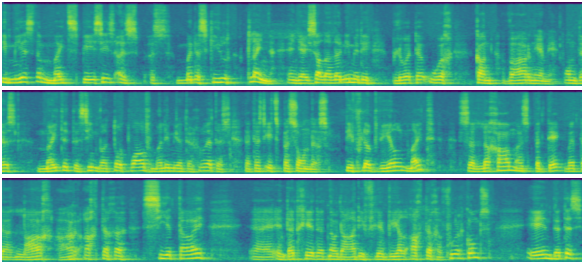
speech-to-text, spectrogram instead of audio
die meeste mytspesies is is minuskiel klein en jy sal hulle nie met die blote oog kan waarneem nie. Om dus myte te sien wat tot 12 mm groot is, dit is iets spesiaals. Die fluweelmyt se liggaam is bedek met 'n laag haaragtige setaai uh, en dit gee dit nou daardie fluweelagtige voorkoms en dit is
